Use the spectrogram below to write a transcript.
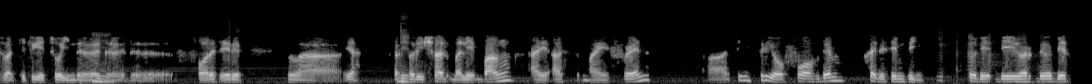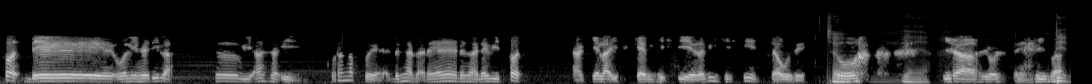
sebab kecoh-kecoh in the, Hmm. the the forest area. So uh, yeah, Did- story short balik bang, I asked my friends, uh, I think three or four of them heard the same thing. So they they they, they thought they only heard it lah. So we asked lah, eh, korang apa ya? Dengar tak? Dengar, dengar. Then we thought, ah, okay lah, it's camp HTA. Tapi HTA jauh sih. Jauh. So, Ya, ya. yeah, it was very bad.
